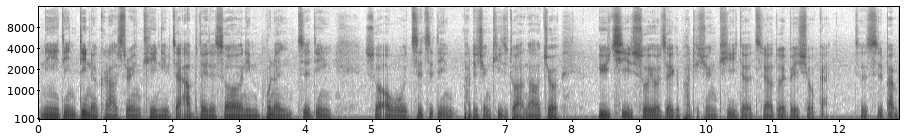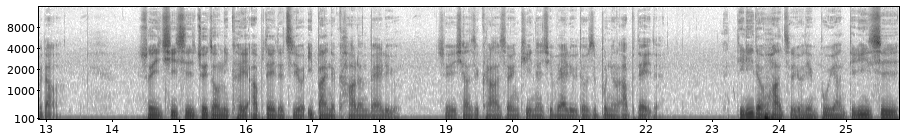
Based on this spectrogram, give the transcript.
你已经定了 clustering key，你在 update 的时候，你不能指定说，哦，我只指定 partition key 是多少，然后就预期所有这个 partition key 的资料都会被修改，这是办不到。所以，其实最终你可以 update 的只有一般的 column value，所以像是 clustering key 那些 value 都是不能 update 的。delete 的话则有点不一样，delete 是，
